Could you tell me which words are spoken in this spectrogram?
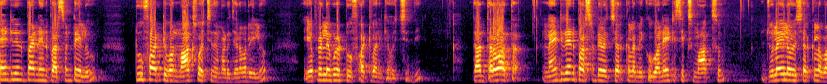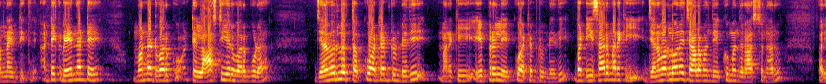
ninety nine point nine percentage two forty one marks వచ్చింది అనమాట జనవరిలో. ఏప్రిల్లో కూడా టూ ఫార్టీ వన్కే వచ్చింది. దాని తర్వాత నైంటీ నైన్ పర్సెంటేజ్ వచ్చేసరికల్లా మీకు వన్ ఎయిటీ సిక్స్ మార్క్స్ జూలైలో వచ్చేసరికల్లా వన్ నైంటీ త్రీ. అంటే ఇక్కడ ఏంటంటే మొన్నటి వరకు అంటే లాస్ట్ ఇయర్ వరకు కూడా జనవరిలో తక్కువ అటెంప్ట్ ఉండేది మనకి ఏప్రిల్లో ఎక్కువ అటెంప్ట్ ఉండేది. బట్ ఈసారి మనకి జనవరిలోనే చాలామంది ఎక్కువ మంది రాస్తున్నారు. మరి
